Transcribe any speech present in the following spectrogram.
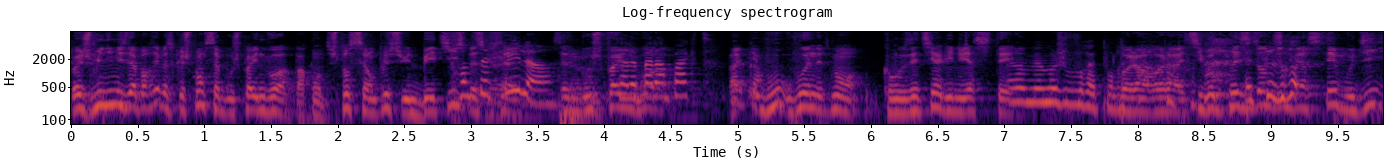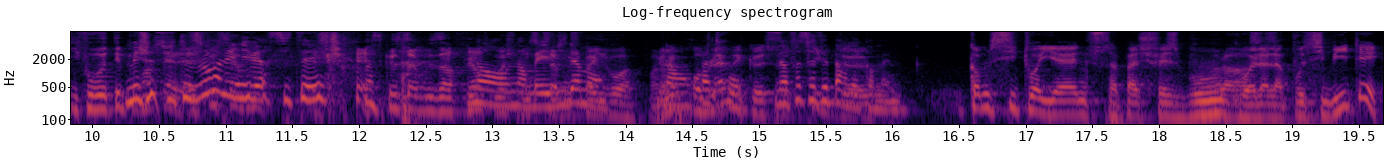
je minimise la portée parce que je pense que ça bouge pas une voix. Par contre, je pense que c'est en plus une bêtise parce que ça, ça, ne bouge pas ça une voix. Ça n'a pas d'impact. Bah, vous, vous, honnêtement, quand vous étiez à l'université. Ah, mais moi je vous répondrai. Voilà, voilà. Si votre président de l'université vous dit il faut voter pour Mais je suis toujours à l'université. Est-ce que ça vous influence? Non, non, mais évidemment. Le problème est que. Mais enfin, ça fait parler quand même comme citoyenne sur sa page Facebook où elle a la possibilité.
